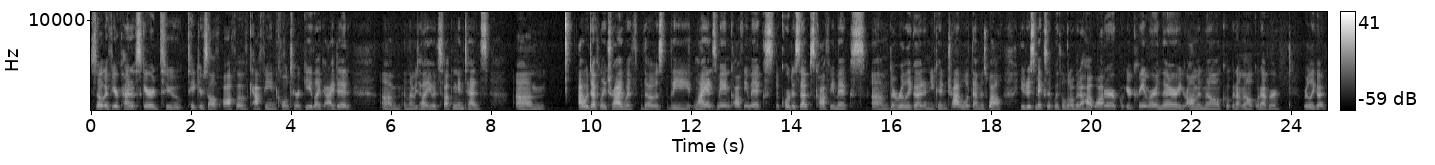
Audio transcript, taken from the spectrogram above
So if you're kind of scared to take yourself off of caffeine cold turkey like I did, um, and let me tell you, it's fucking intense. Um, I would definitely try with those. The Lion's Mane coffee mix, the Cordyceps coffee mix, um, they're really good and you can travel with them as well. You just mix it with a little bit of hot water, put your creamer in there, your almond milk, coconut milk, whatever. Really good.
